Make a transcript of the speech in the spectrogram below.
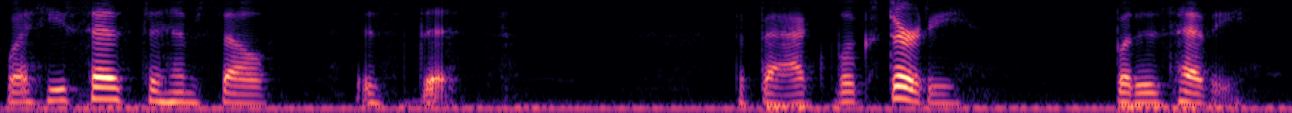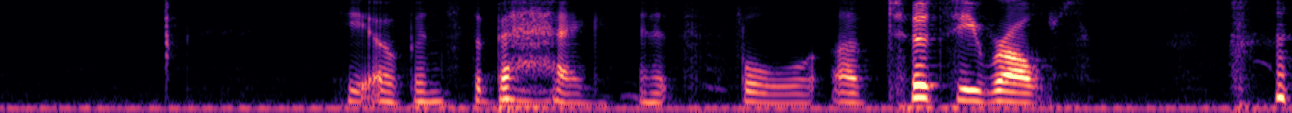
What he says to himself is this The bag looks dirty, but is heavy. He opens the bag and it's full of Tootsie Rolls.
